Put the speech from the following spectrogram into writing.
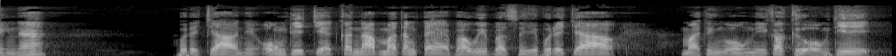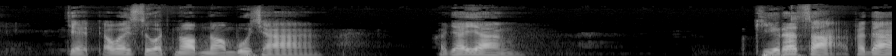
งนะพระเจ้าเนี่ยองค์ที่เจ็ดก็นับมาตั้งแต่พระวิปัสสีพระเจ้า มาถึงองค์นี้ก็คือองค์ที่เจ็ดเอาไว้สวดนอบน้อมบูชา เข้าใจยังคีรสะก็ได้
